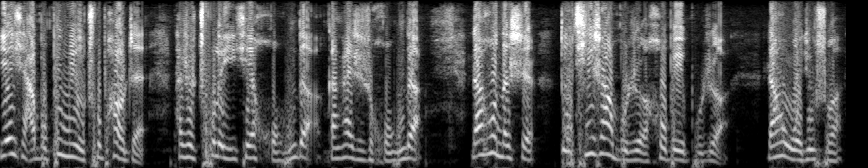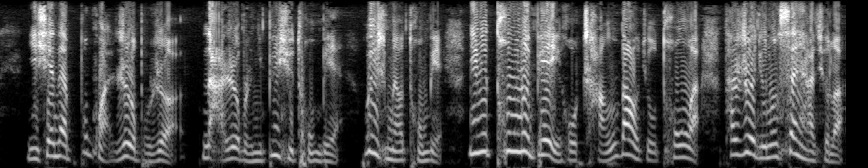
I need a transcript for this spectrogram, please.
咽峡部并没有出疱疹，他是出了一些红的，刚开始是红的，然后呢是肚脐上不热，后背不热，然后我就说你现在不管热不热，哪热不热，你必须通便。为什么要通便？因为通了便以后，肠道就通了，它热就能散下去了。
